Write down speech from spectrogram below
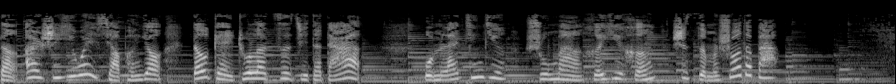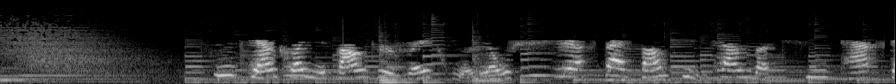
等二十一位小朋友都给出了自己的答案。我们来听听舒曼和一恒是怎么说的吧。可以防止水土流失，在房顶上的梯田小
